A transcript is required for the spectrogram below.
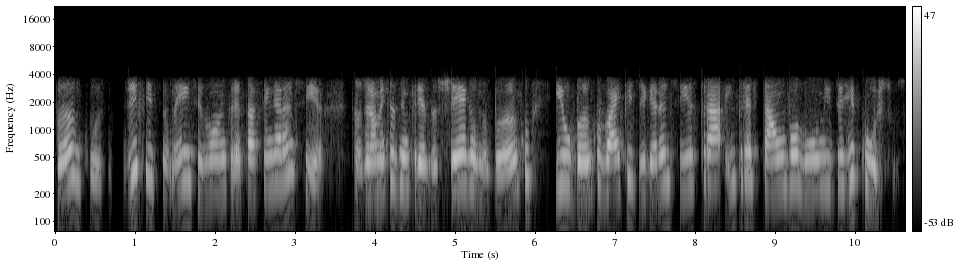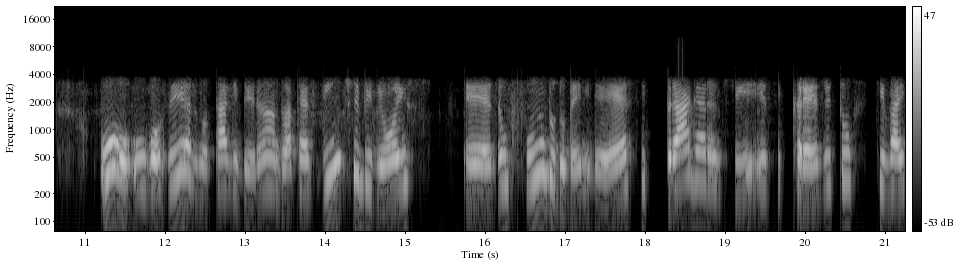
bancos dificilmente vão emprestar sem garantia. Então, geralmente as empresas chegam no banco e o banco vai pedir garantias para emprestar um volume de recursos. O, o governo está liberando até 20 bilhões é, de um fundo do BNDES para garantir esse crédito que vai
